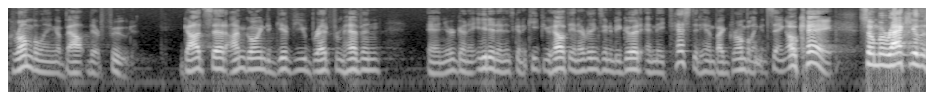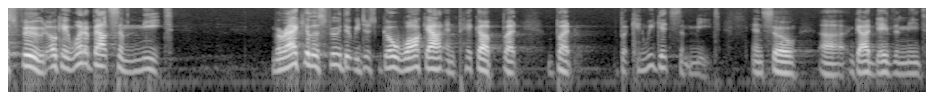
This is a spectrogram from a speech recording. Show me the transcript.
grumbling about their food. God said, "I'm going to give you bread from heaven." and you're going to eat it and it's going to keep you healthy and everything's going to be good. And they tested him by grumbling and saying, okay, so miraculous food. Okay, what about some meat? Miraculous food that we just go walk out and pick up, but, but, but can we get some meat? And so uh, God gave them meat,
